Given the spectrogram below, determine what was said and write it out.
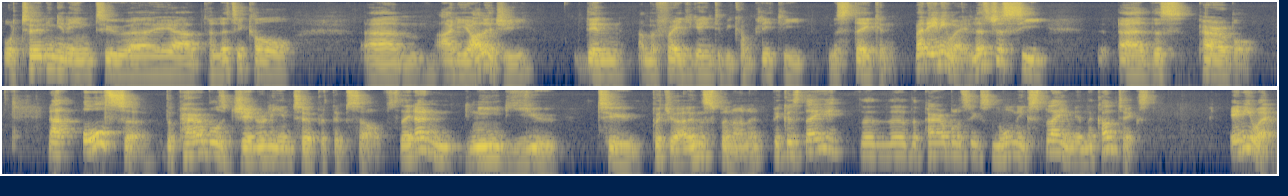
or turning it into a, uh, political um, ideology, then I'm afraid you're going to be completely mistaken. But anyway, let's just see uh, this parable. Now, also, the parables generally interpret themselves. They don't need you to put your own spin on it because they the, the, the parable is normally explained in the context. Anyway,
